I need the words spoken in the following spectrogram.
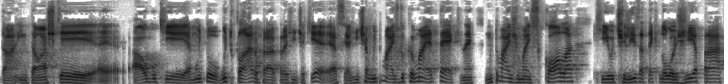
tá? Então, acho que é algo que é muito, muito claro para a gente aqui é, é, assim, a gente é muito mais do que uma ETEC, né? Muito mais de uma escola que utiliza a tecnologia para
